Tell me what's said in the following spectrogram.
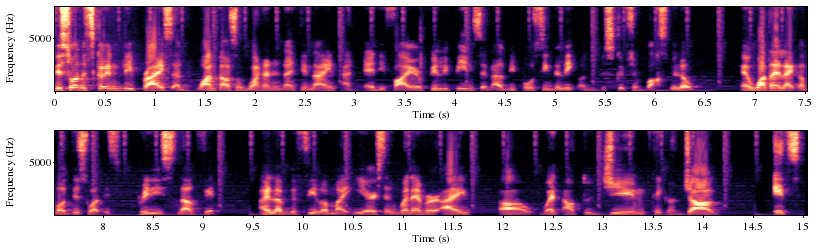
This one is currently priced at 1,199 at Edifier Philippines and I'll be posting the link on the description box below. And what I like about this one is pretty snug fit. I love the feel of my ears and whenever I uh, went out to gym, take a jog, it's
